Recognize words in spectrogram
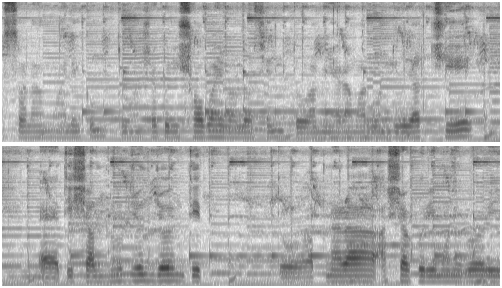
আসসালামু আলাইকুম। তো আশা করি সবাই ভালো আছেন। তো আমি আর আমার বন্ধু যাচ্ছি আহ, ত্রিশাল নজরুল জয়ন্তী তো আপনারা আশা করি মনে করি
